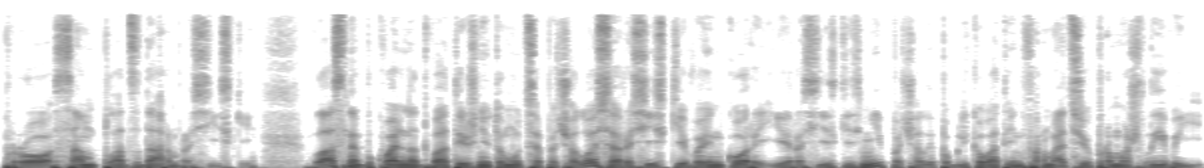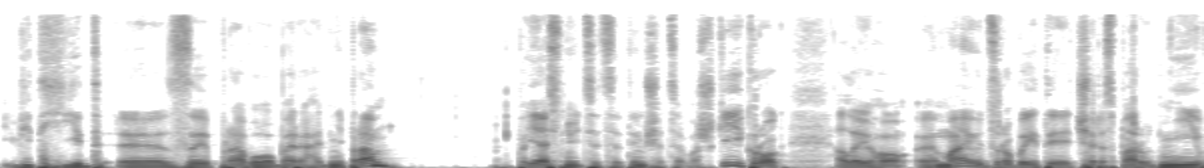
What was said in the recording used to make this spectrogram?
про сам плацдарм російський. Власне, буквально два тижні тому це почалося. Російські воєнкори і російські ЗМІ почали публікувати інформацію про можливий відхід е, з правого берега Дніпра. Пояснюється це тим, що це важкий крок, але його е, мають зробити. Через пару днів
